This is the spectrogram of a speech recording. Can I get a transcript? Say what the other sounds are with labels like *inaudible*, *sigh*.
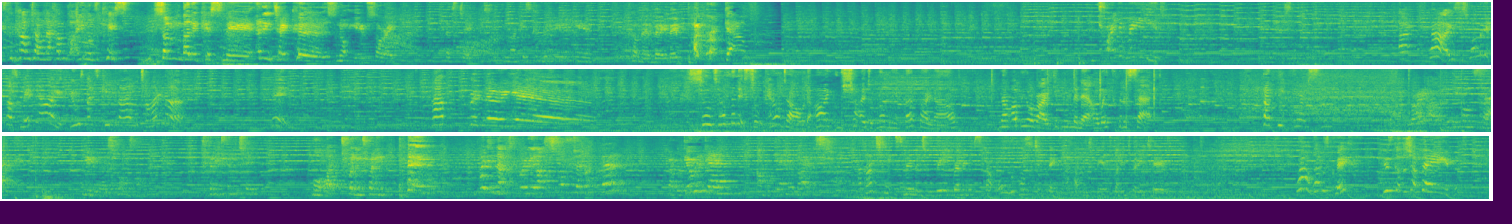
it's the countdown. I haven't got anyone to kiss. Somebody kiss me. Any takers? Not you, sorry. Let's take it. Looking like it's me and you. Come here, baby. Pucker up, gal. I'm trying to read. Uh, guys, it's one minute past midnight. Who was meant to keep an eye on the timer? Me. Year! Still 10 minutes till countdown. I am shattered. I'm normally in bed by now. No, I'll be alright. Give me a minute. I'll wake up in a sec. Happy Christmas. Right, I'll give you one sec. Universe, what was that? 2022? More like 2020. *laughs* I didn't ask for any of that stuff to happen. Now we're going again. And we're getting it right this time. I'd like to take this moment to really reminisce about all the positive things that happened to me in 2022. Wow, that was quick. Who's got the champagne?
